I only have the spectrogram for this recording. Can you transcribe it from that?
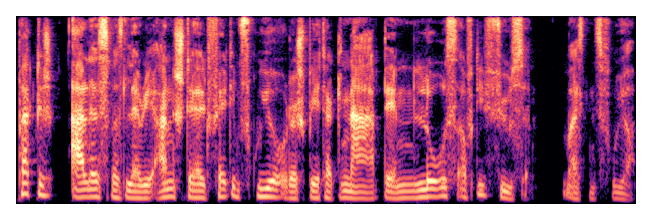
Praktisch alles, was Larry anstellt, fällt ihm früher oder später gnadenlos auf die Füße. Meistens früher.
